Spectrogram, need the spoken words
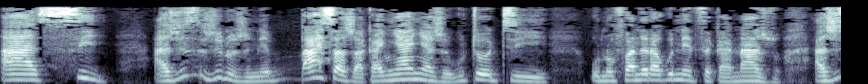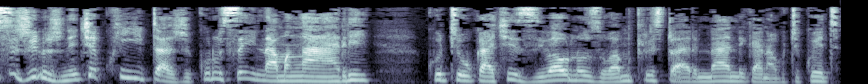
Asi hazvisi zvinhu zvine basa zvakanyanya zvekutoti unofanira kunetseka nazvo. Hazvisi zvinhu zvine chekuita zvikuru sei namwari kuti ukachiziva unozova mukristu ari nani kana kuti kwete.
